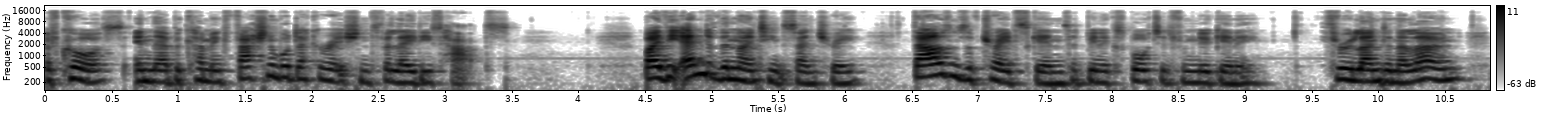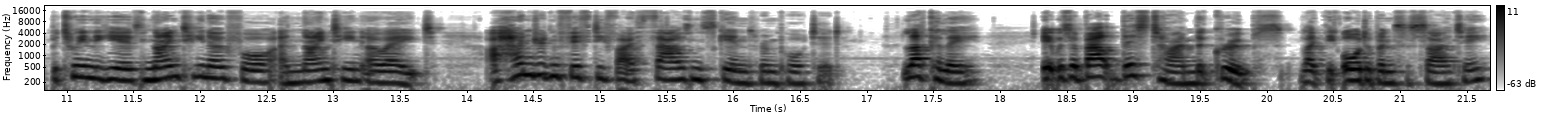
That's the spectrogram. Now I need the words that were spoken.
of course, in their becoming fashionable decorations for ladies' hats. By the end of the 19th century, thousands of trade skins had been exported from New Guinea. Through London alone, between the years 1904 and 1908, 155,000 skins were imported. Luckily, it was about this time that groups, like the Audubon Society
